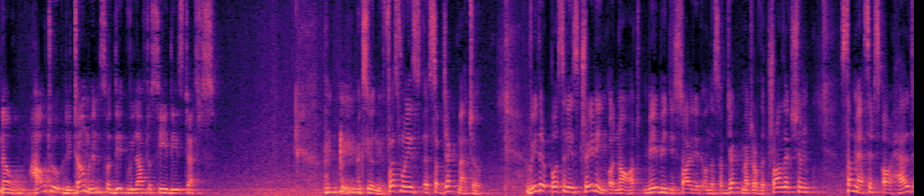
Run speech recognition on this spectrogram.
Now, how to determine? So we'll have to see these tests. excuse me. First one is uh, subject matter. Whether a person is trading or not may be decided on the subject matter of the transaction. Some assets are held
